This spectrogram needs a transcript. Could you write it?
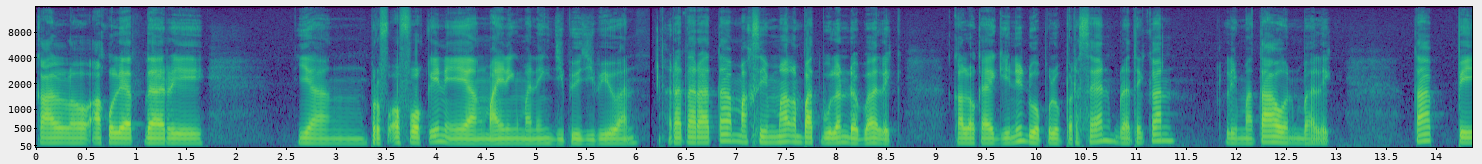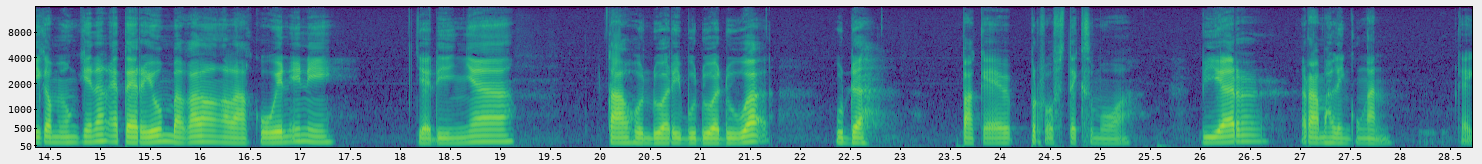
kalau aku lihat dari yang proof of work ini yang mining-mining GPU GPU-an rata-rata maksimal 4 bulan udah balik. Kalau kayak gini 20% berarti kan 5 tahun balik. Tapi kemungkinan Ethereum bakal ngelakuin ini. Jadinya tahun 2022 udah pakai proof of stake semua. Biar ramah lingkungan. Kayak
